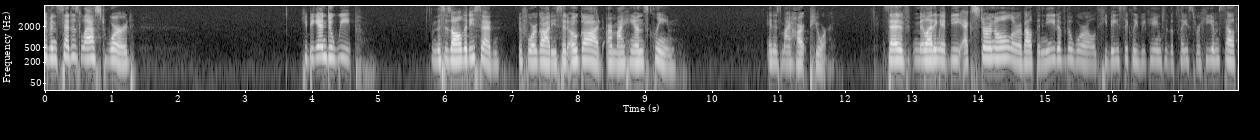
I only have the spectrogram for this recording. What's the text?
even said his last word, he began to weep. And this is all that he said before God. He said, Oh God, are my hands clean? And is my heart pure? Instead of letting it be external or about the need of the world, he basically became to the place where he himself,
